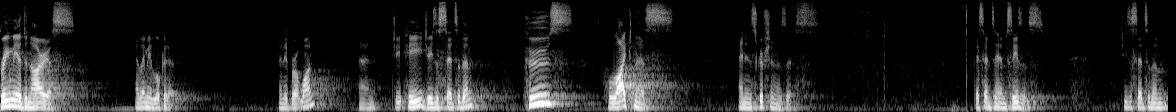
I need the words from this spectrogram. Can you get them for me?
Bring me a denarius and let me look at it. And they brought one, and he, Jesus, said to them, Whose likeness and inscription is this? They said to him, Caesar's. Jesus said to them,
